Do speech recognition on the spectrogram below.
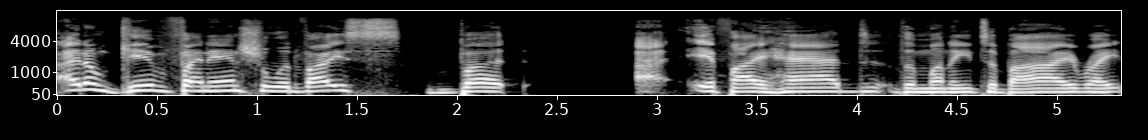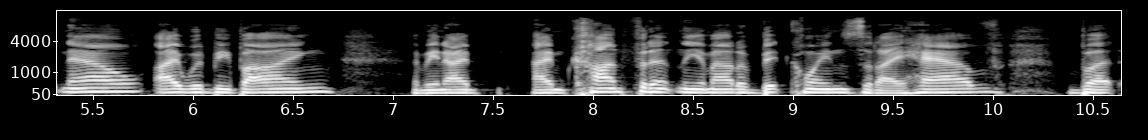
I don't give financial advice, but if I had the money to buy right now, I would be buying. I mean, I I'm confident in the amount of bitcoins that I have, but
